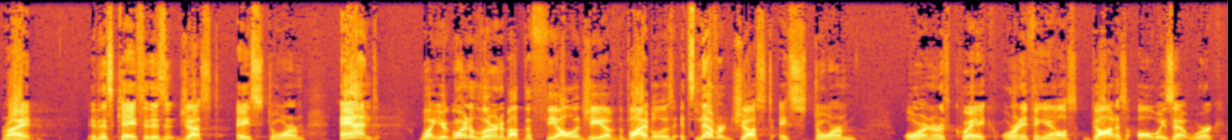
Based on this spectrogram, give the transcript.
Right? In this case, it isn't just a storm. And what you're going to learn about the theology of the Bible is it's never just a storm or an earthquake or anything else. God is always at work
